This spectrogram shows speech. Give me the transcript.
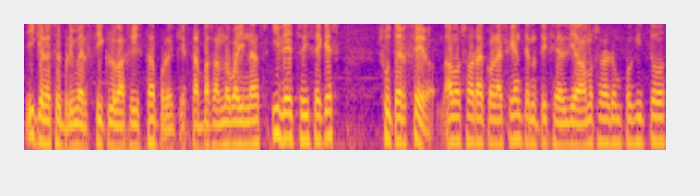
y que no es el primer ciclo bajista por el que está pasando Binance y de hecho dice que es su tercero. Vamos ahora con la siguiente noticia del día. Vamos a hablar un poquito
